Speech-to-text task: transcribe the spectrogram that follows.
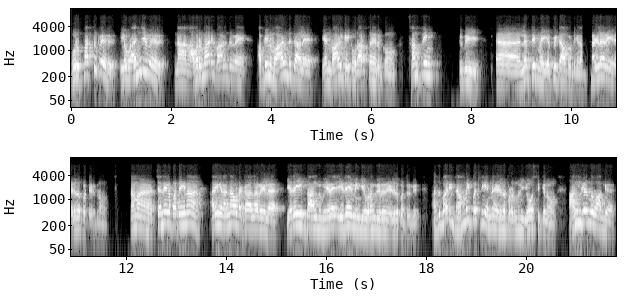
ஒரு பத்து பேரு இல்ல ஒரு அஞ்சு பேரு நான் அவர் மாதிரி வாழ்ந்துடுறேன் அப்படின்னு வாழ்ந்துட்டாலே என் வாழ்க்கைக்கு ஒரு அர்த்தம் இருக்கும். Something be left in my epitaph அப்படிங்கிற கல்லறையில் எழுதப்பட்டிருக்கணும். நம்ம சென்னையில பாத்தீங்கன்னா அறிஞர் அண்ணாவோட கல்லறையில எதையும் தாங்கும் இதயம் இங்கே உறங்குகிறதுன்னு எழுதப்பட்டிருக்கு. அது மாதிரி நம்மை பற்றி என்ன எழுதப்படணும்னு யோசிக்கணும். அங்கிருந்து வாங்க.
